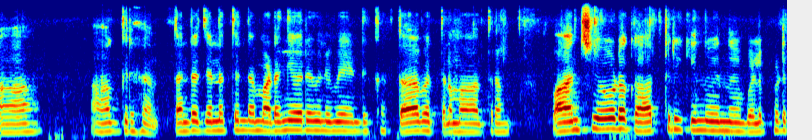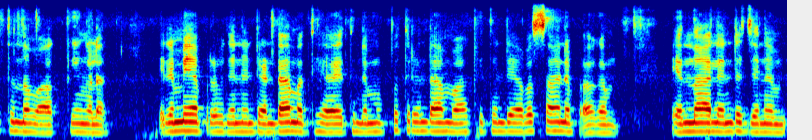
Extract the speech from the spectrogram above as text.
ആ ആഗ്രഹം തന്റെ ജനത്തിന്റെ മടങ്ങിവരവിന് വേണ്ടി കർത്താവ് എത്രമാത്രം വാഞ്ചയോടെ കാത്തിരിക്കുന്നു എന്ന് വെളിപ്പെടുത്തുന്ന വാക്യങ്ങൾ ഇരമയ പ്രവചനം രണ്ടാം അധ്യായത്തിന്റെ മുപ്പത്തിരണ്ടാം വാക്യത്തിന്റെ അവസാന ഭാഗം എന്നാൽ എന്റെ ജനം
